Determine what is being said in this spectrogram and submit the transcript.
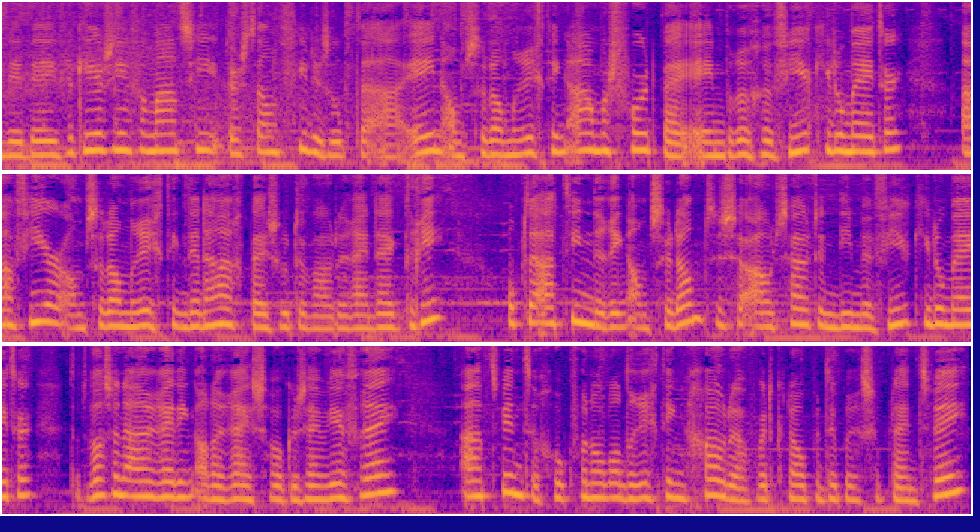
ANWB Verkeersinformatie. Er staan files op de A1 Amsterdam richting Amersfoort... bij Eembrugge 4 kilometer. A4 Amsterdam richting Den Haag bij Zoeterwoude Rijndijk 3. Op de A10 de ring Amsterdam tussen Oud-Zuid en Diemen 4 kilometer. Dat was een aanrijding, alle rijstroken zijn weer vrij. A20 Hoek van Holland richting Gouda voor het knooppunt de Bresseplein 2.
